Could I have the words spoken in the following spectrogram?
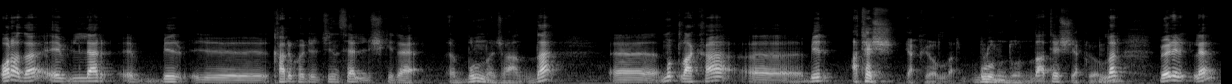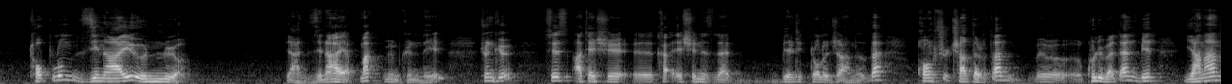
Orada evliler e, bir e, karı koca cinsel ilişkide e, bulunacağında e, mutlaka e, bir ateş yakıyorlar. Bulunduğunda ateş yakıyorlar. Böylelikle toplum zinayı önlüyor. Yani zina yapmak mümkün değil. Çünkü siz ateşi e, eşinizle birlikte olacağınızda komşu çadırdan, e, kulübeden bir yanan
